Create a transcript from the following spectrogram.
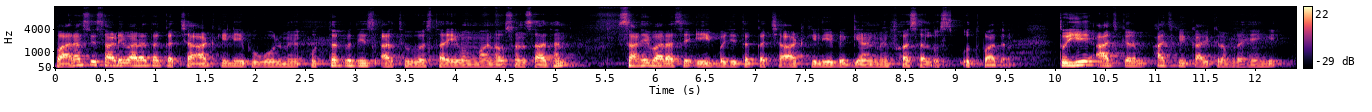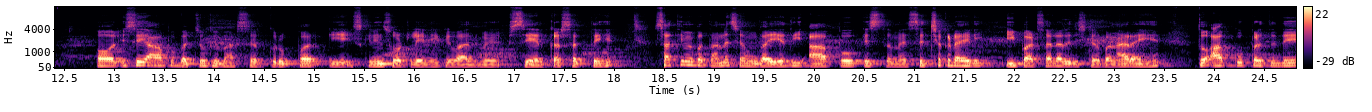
बारह से साढ़े बारह तक कक्षा आठ के लिए भूगोल में उत्तर प्रदेश अर्थव्यवस्था एवं मानव संसाधन। साढ़े बारह से एक बजे तक कक्षा आठ के लिए विज्ञान में फ़सल उत्पादन। तो ये आज क्रम, आज के कार्यक्रम रहेंगे। और इसे आप बच्चों के व्हाट्सएप ग्रुप पर ये स्क्रीनशॉट लेने के बाद में शेयर कर सकते हैं। साथ ही मैं बताना चाहूँगा, यदि आप इस समय शिक्षक डायरी ई पाठशाला रजिस्टर बना रहे हैं तो आपको प्रतिदे,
